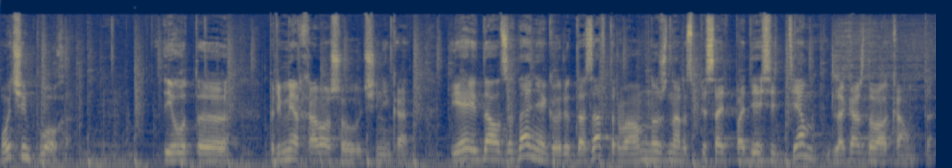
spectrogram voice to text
Очень плохо. И вот э, пример хорошего ученика. Я ей дал задание, говорю, до завтра вам нужно расписать по 10 тем для каждого аккаунта.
